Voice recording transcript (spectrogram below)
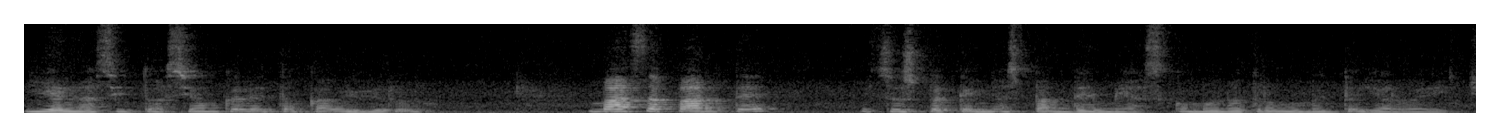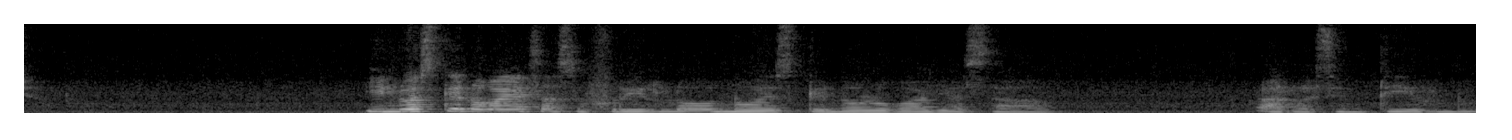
y en la situación que le toca vivirlo. Más aparte, sus pequeñas pandemias, como en otro momento ya lo he dicho. Y no es que no vayas a sufrirlo, no es que no lo vayas a, a resentir, ¿no?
